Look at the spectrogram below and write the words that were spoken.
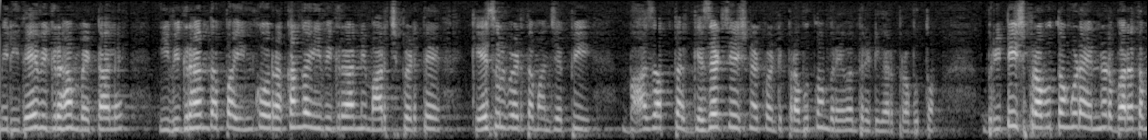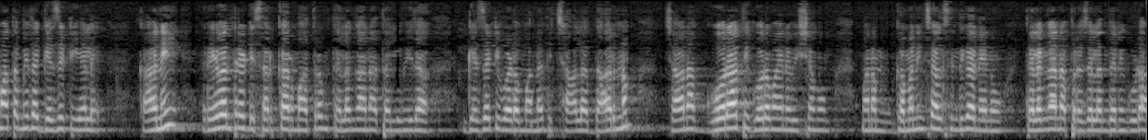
మీరు ఇదే విగ్రహం పెట్టాలి. ఈ విగ్రహం తప్ప ఇంకో రకంగా ఈ విగ్రహాన్ని మార్చి పెడితే కేసులు పెడతామని చెప్పి బాజాప్తా గెజెట్ చేసినటువంటి ప్రభుత్వం రేవంత్ రెడ్డి గారి ప్రభుత్వం. బ్రిటిష్ ప్రభుత్వం కూడా ఎన్నడూ భరతమాత మీద గెజెట్ ఇవ్వలే కానీ రేవంత్ రెడ్డి సర్కార్ మాత్రం తెలంగాణ తల్లి మీద గెజెట్ ఇవ్వడం అన్నది చాలా దారుణం చాలా ఘోరాతి ఘోరమైన విషయం మనం గమనించాల్సిందిగా నేను తెలంగాణ ప్రజలందరినీ కూడా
